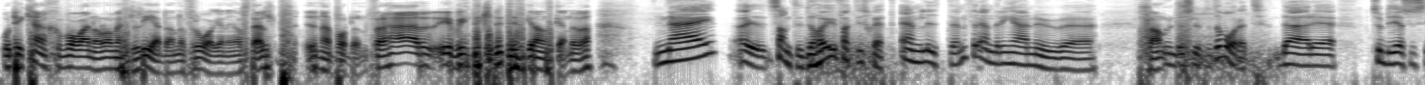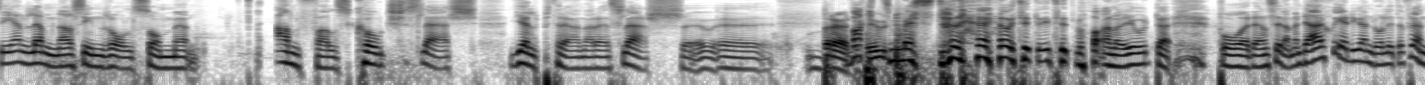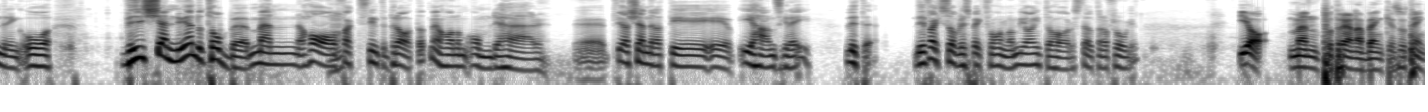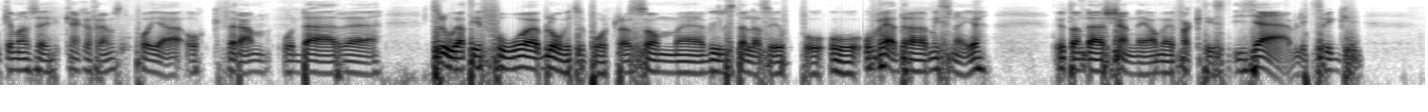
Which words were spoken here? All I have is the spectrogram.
Och det kanske var en av de mest ledande frågorna jag ställt i den här podden. För här är vi inte kritiskt granskande va? Nej, eh, samtidigt det har ju faktiskt skett en liten förändring här nu eh, under slutet av året där eh, Tobias Hysén lämnar sin roll som eh, anfallscoach slash hjälptränare slash eh, eh, Brödbud. vaktmästare. Jag vet inte riktigt vad han har gjort där på den sidan, men där sker det ju ändå lite förändring och vi känner ju ändå Tobbe men har Mm. faktiskt inte pratat med honom om det här eh, för jag känner att det är, är hans grej, lite. Det är faktiskt av respekt för honom jag inte har ställt några frågor. Ja, men på tränarbänken så tänker man sig kanske främst Poja och Ferran och där eh, tror jag att det är få Blåvitt-supportrar som eh, vill ställa sig upp och, och, och vädra missnöje. Utan där känner jag mig faktiskt jävligt trygg.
